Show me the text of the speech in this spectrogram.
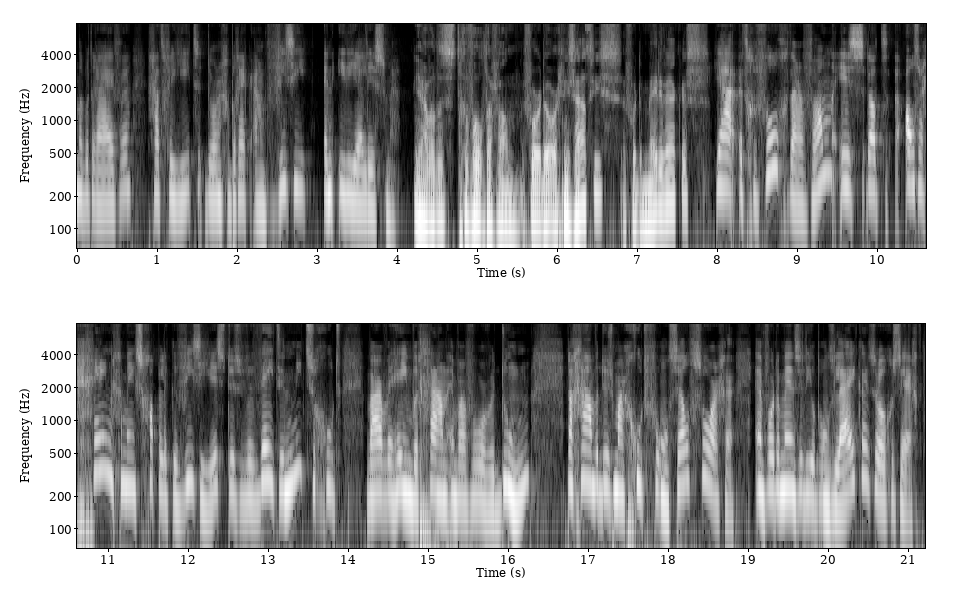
de bedrijven gaat failliet door een gebrek aan visie en idealisme. Ja, wat is het gevolg daarvan voor de organisaties, voor de medewerkers? Ja, het gevolg daarvan is dat als er geen gemeenschappelijke visie is, dus we weten niet zo goed waar we heen we gaan en waarvoor we doen, dan gaan we dus maar goed voor onszelf zorgen. En voor de mensen die op ons lijken, zo gezegd.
